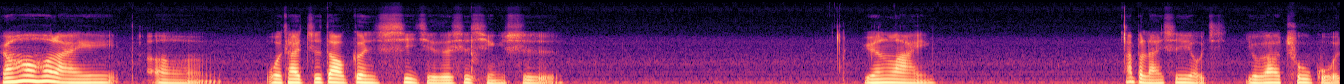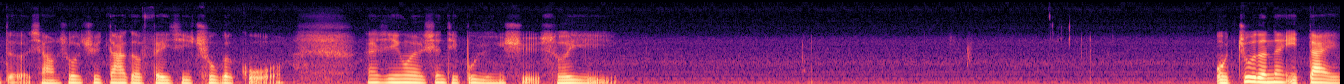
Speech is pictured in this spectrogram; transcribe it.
然后后来，呃，我才知道更细节的事情是，原来他本来是有有要出国的，想说去搭个飞机出个国，但是因为身体不允许，所以。我住的那一带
